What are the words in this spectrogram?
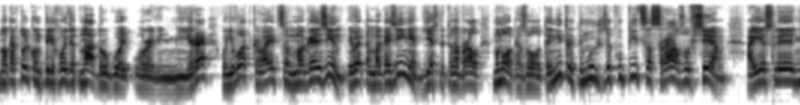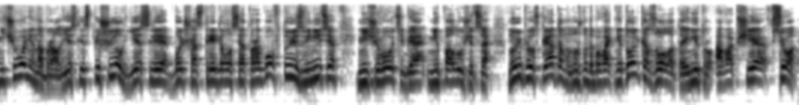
Но как только он переходит на другой уровень мира, у него открывается магазин. И в этом магазине, если ты набрал много золота и нитры, ты можешь закупиться сразу всем. А если ничего не набрал, если спешил, если больше отстреливался от врагов, то извините, ничего у тебя не получится. Ну и плюс к этому нужно добывать не только золото и нитру, а вообще все.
